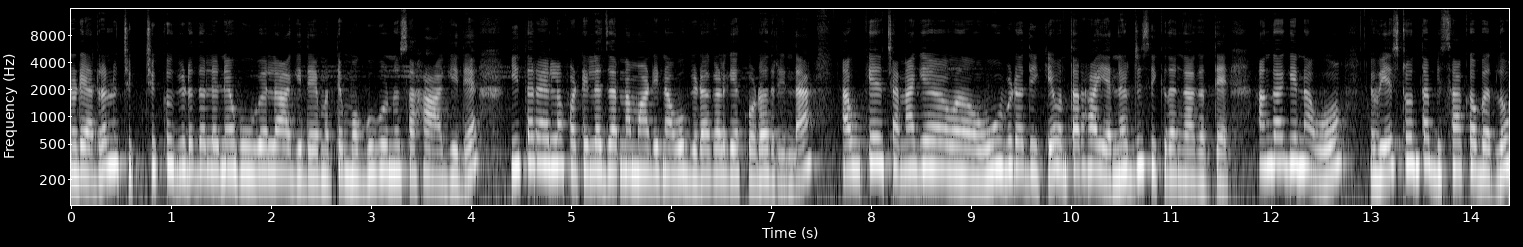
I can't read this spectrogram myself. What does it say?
ನೋಡಿ ಅದರಲ್ಲೂ ಚಿಕ್ಕ ಚಿಕ್ಕ ಗಿಡದಲ್ಲೇ ಹೂವೆಲ್ಲ ಆಗಿದೆ ಮತ್ತು ಮೊಗ್ಗುಗೂ ಸಹ ಆಗಿದೆ. ಈ ಥರ ಎಲ್ಲ ಫರ್ಟಿಲೈಸರ್ನ ಮಾಡಿ ನಾವು ಗಿಡಗಳಿಗೆ ಕೊಡೋದ್ರಿಂದ ಅವಕ್ಕೆ ಚೆನ್ನಾಗಿ ಹೂ ಬಿಡೋದಕ್ಕೆ ಒಂಥರ ಎನರ್ಜಿ ಸಿಕ್ಕಿದಂಗೆ ಆಗುತ್ತೆ. ಹಾಗಾಗಿ ನಾವು ವೇಸ್ಟ್ ಅಂತ ಬಿಸಾಕೋ ಬದಲು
